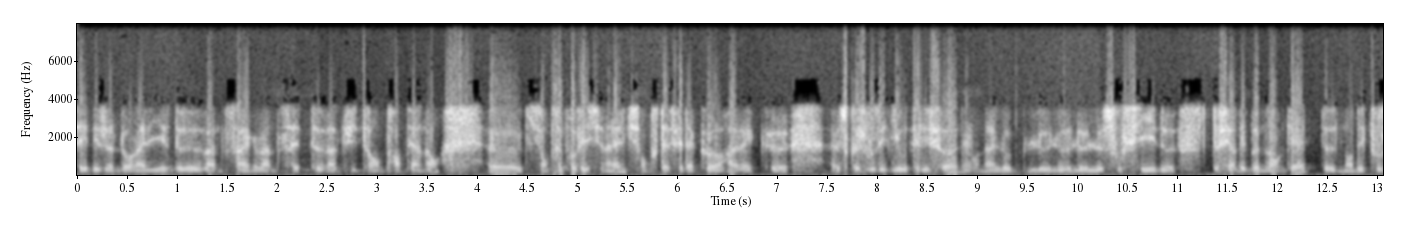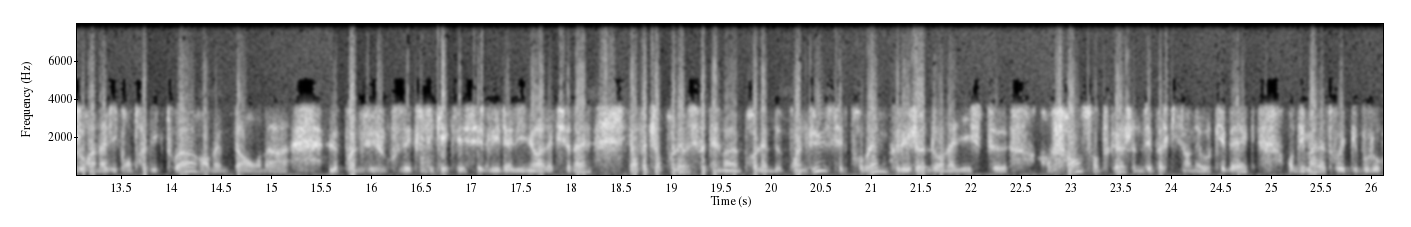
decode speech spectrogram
c'est des jeunes journalistes de 25, 27, 28 ans, 31 ans, euh, qui sont très professionnels, qui sont tout à fait d'accord avec ce que je vous ai dit au téléphone, on a le, le, le, le souci de, faire des bonnes enquêtes, de demander toujours un avis contradictoire. En même temps, on a le point de vue, je vous ai expliqué, que c'est lui la ligne rédactionnelle. Et en fait, le problème, c'est pas tellement un problème de point de vue, c'est le problème que les jeunes journalistes euh, en France, en tout cas, je ne sais pas ce qu'il en est au Québec, ont du mal à trouver du boulot.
